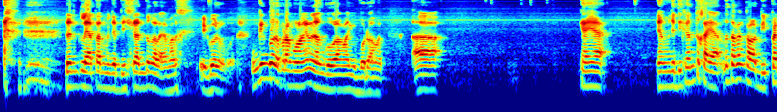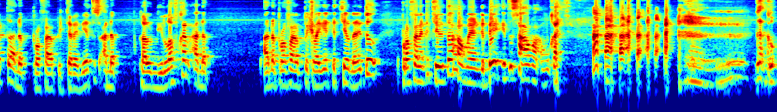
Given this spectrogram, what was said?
dan kelihatan menyedihkan tuh kalau emang ya gue mungkin gue udah pernah ngulangin dan gue ulang lagi bodo amat. Uh, kayak yang menyedihkan tuh kayak lu tau kan kalau di pet tuh ada profile picture dia terus ada kalau di love kan ada ada profile pic lagi yang kecil. Dan itu profile yang kecil itu sama yang gede itu sama mukanya Gak, go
